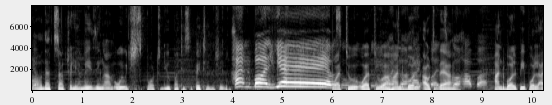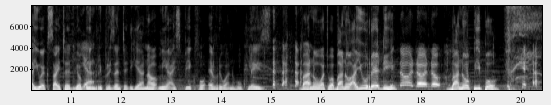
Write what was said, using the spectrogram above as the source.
Oh, that's actually amazing. Um, which sport do you participate in, Sheila? Handball, yeah! what to a handball out there. Handball people, are you excited you're Yeah. being represented here? Now, me, I speak for everyone who plays Bano. Watu wa Bano, are you ready? No, no, no. Bano people.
